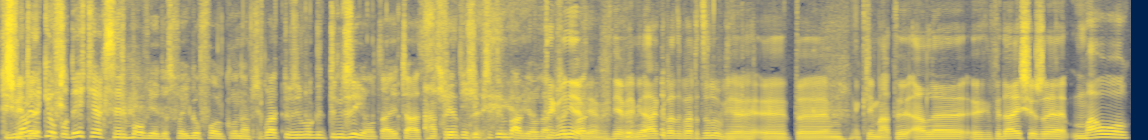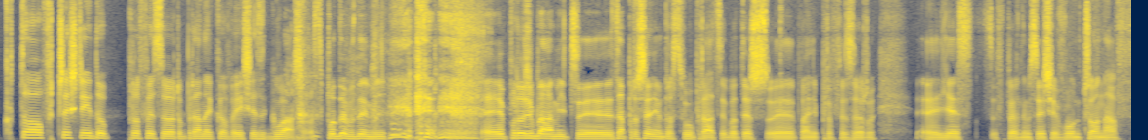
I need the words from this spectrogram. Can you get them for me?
Czyli mamy takiego podejścia jak Serbowie do swojego folku na przykład, którzy w ogóle tym żyją cały czas i świetnie się przy tym bawią. Tego przykład. nie wiem, nie wiem. Ja akurat bardzo lubię y, te klimaty, ale y, wydaje się, że mało kto wcześniej do profesor Branekowej się zgłaszał z podobnymi y, prośbami czy zaproszeniem do współpracy, bo też pani profesor jest w pewnym sensie włączona w,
